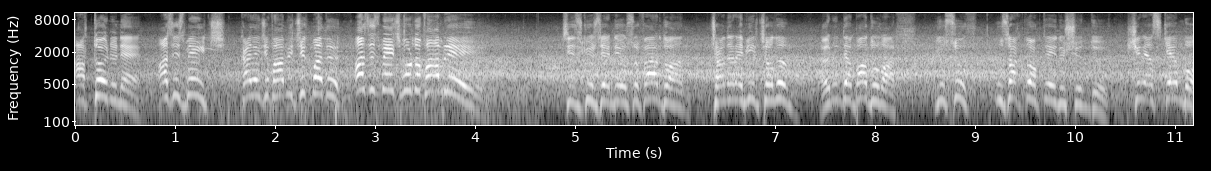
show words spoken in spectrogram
attı önüne. Aziz Beyç kaleci Fabri çıkmadı. Aziz Beyç vurdu Fabri. Çizgi üzerinde Yusuf Erdoğan. Caner'e bir çalım. Önünde Badu var. Yusuf uzak noktayı düşündü. Şines Kembo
